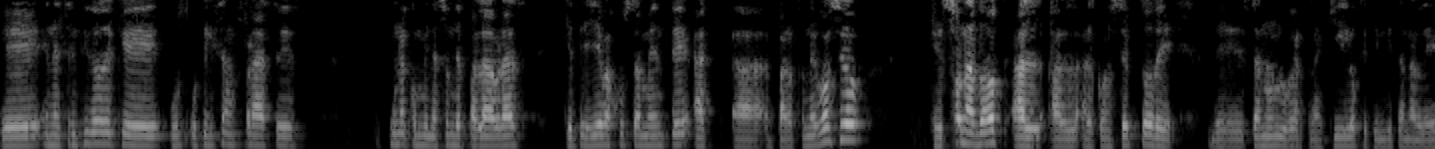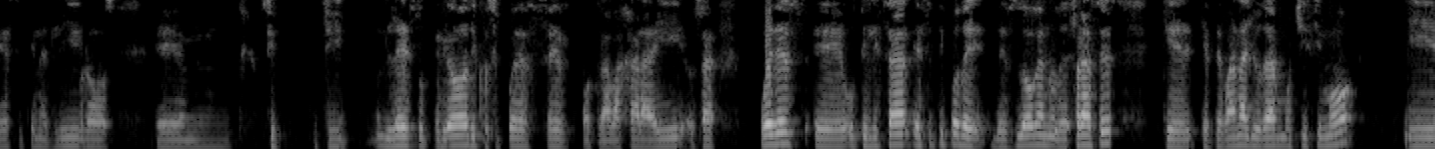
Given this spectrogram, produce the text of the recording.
eh, en el sentido de que utilizan frases, una combinación de palabras que te lleva justamente a, para tu negocio, que son ad hoc al, al, al concepto de, de, estar en un lugar tranquilo, que te invitan a leer, si tienes libros, eh, si, si lees tu periódico, si puedes hacer o trabajar ahí, o sea, puedes eh, utilizar ese tipo de eslogan o de frases que, que, te van a ayudar muchísimo y,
